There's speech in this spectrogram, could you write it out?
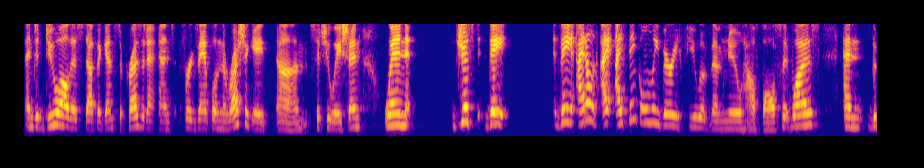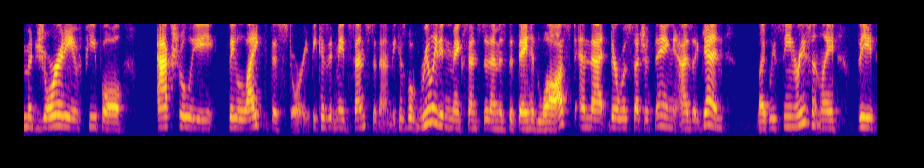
and to do all this stuff against a president, for example, in the Russiagate um, situation, when just they they I don't I, I think only very few of them knew how false it was. And the majority of people actually they liked this story because it made sense to them. Because what really didn't make sense to them is that they had lost and that there was such a thing as again, like we've seen recently, the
